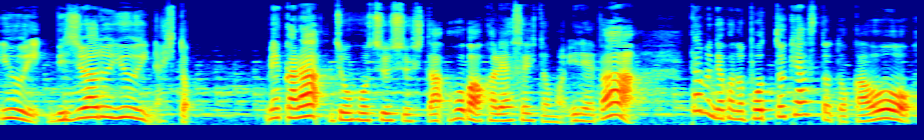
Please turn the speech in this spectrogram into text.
優位ビジュアル優位な人目から情報収集した方が分かりやすい人もいれば多分ねこのポッドキャストとかを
